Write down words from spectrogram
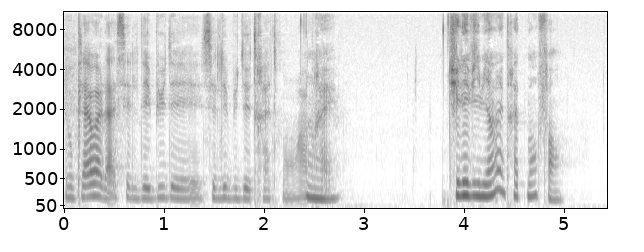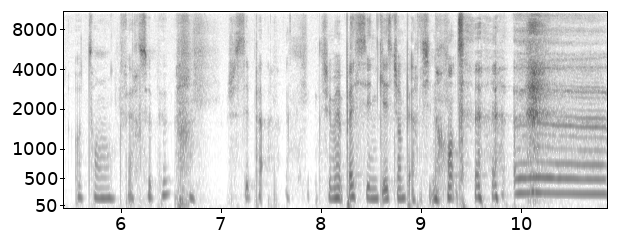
donc là, voilà, c'est le début des, le début des traitements. Après, Ouais. Tu les vis bien, les traitements? Enfin, autant que faire se peut. Je sais pas. Je sais même pas si c'est une question pertinente. Euh,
